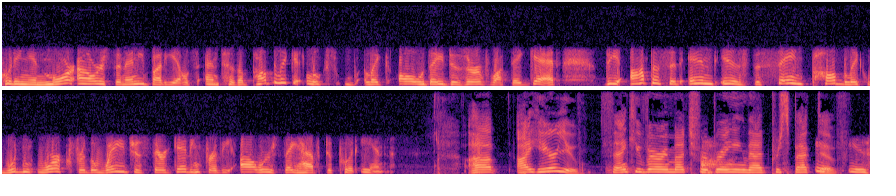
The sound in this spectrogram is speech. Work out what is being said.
putting in more hours than anybody else. And to the public, it looks like, oh, they deserve what they get. The opposite end is the same public wouldn't work for the wages they're getting for the hours they have to put in. Uh, I hear you. Thank you very much for bringing that perspective. It is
